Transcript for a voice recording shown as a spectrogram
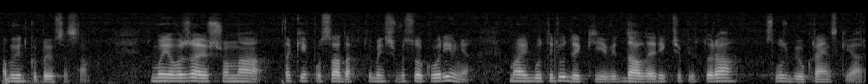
або він купився сам. Тому я вважаю, що на таких посадах тим більш високого рівня мають бути люди, які віддали рік чи півтора службі українській армії.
